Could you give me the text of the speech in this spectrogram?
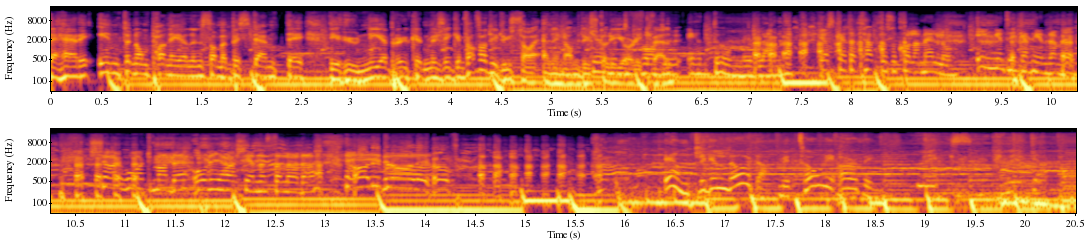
Det här är inte någon panelen som har bestämt det, det är hur ni har brukat musiken. Vad var det du sa Ellen om du skulle Gud, göra vad ikväll? du är dum ibland. Jag ska äta tacos och kolla Mello. Ingenting kan hindra mig. Kör hårt Madde och vi hörs igen nästa lördag. Ha det bra allihop! Äntligen lördag med Tony Irving. Ett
